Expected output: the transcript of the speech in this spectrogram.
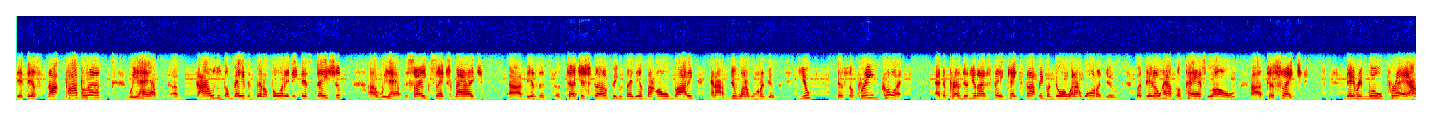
It is not popular. We have uh, thousands of babies been aborted in this nation. Uh, we have the same-sex marriage. Uh, this is uh, touchy stuff. People say this is my own body, and I'll do what I want to do. You, the Supreme Court, and the President of the United States can't stop me from doing what I want to do, but they don't have to pass laws uh, to sanction. They remove prayer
